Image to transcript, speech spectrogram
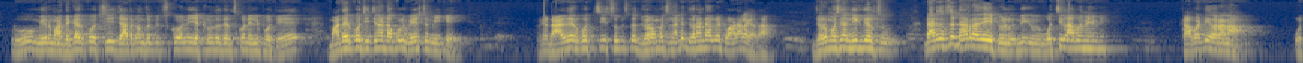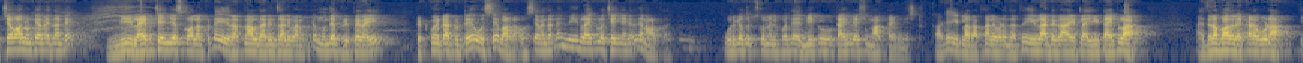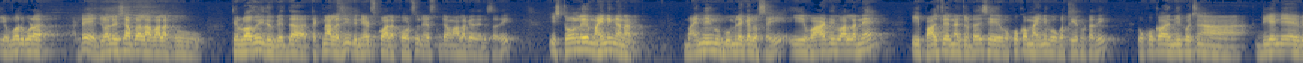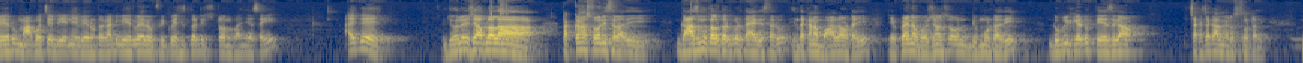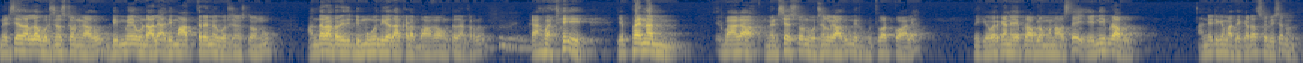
ఇప్పుడు మీరు మా దగ్గరకు వచ్చి జాతకం చూపించుకొని ఎట్లుందో తెలుసుకొని వెళ్ళిపోతే మా దగ్గరకు వచ్చి ఇచ్చిన డబ్బులు వేస్ట్ మీకే. ఇంకా డాడీ దగ్గరకు వచ్చి చూపించుకొని జ్వరం వచ్చిందంటే జ్వరం టాబ్లెట్ వాడాలి కదా. జ్వరం వచ్చిందని నీకు తెలుసు. డాక్టర్ దగ్గర డాక్టర్ అదే చెప్పిండు. నీ వచ్చి లాభం ఏమి? కాబట్టి ఎవరైనా వచ్చే వాళ్ళు ఉంటే ఏమైందంటే మీ లైఫ్ చేంజ్ చేసుకోవాలనుకుంటే ఈ రత్నాలు ధరించాలి అనుకుంటే ముందే ప్రిపేర్ అయ్యి పెట్టుకునేటట్టుంటే వస్తే బాగా. వస్తే ఏమైందంటే మీ లైఫ్లో చేంజ్ అనేది కనబడుతుంది. ఊరికే చూపించుకొని వెళ్ళిపోతే మీకు టైం వేస్ట్ మాకు టైం వేస్ట్. కాబట్టి ఇట్లా రత్నాలు ఇవ్వడం జరుగుతుంది. ఇలాంటి ఇట్లా ఈ టైప్లో హైదరాబాద్లో ఎక్కడ కూడా ఎవరు కూడా అంటే జ్యువెలరీ షాప్లలో వాళ్ళకు తెలియదు ఇది పెద్ద టెక్నాలజీ ఇది నేర్చుకోవాలి కోర్సు. నేర్చుకుంటే వాళ్ళకే తెలుస్తుంది. ఈ స్టోన్లు మైనింగ్ అన్నట్టు. మైనింగ్ భూమిలోకి వెళ్ళి వస్తాయి. ఈ వాటి వల్లనే ఈ పాజిటివ్ ఎనర్జీ ఉంటుంది. సే- ఒక్కొక్క మైనింగ్ ఒక్కొక్క తీరు ఉంటుంది. ఒక్కొక్క నీకు వచ్చిన డిఎన్ఏ వేరు మాకు వచ్చే డిఎన్ఏ వేరు ఉంటుంది. కాబట్టి వేరు వేరు ఫ్రీక్వెన్సీ తోటి స్టోన్లు పనిచేస్తాయి. అయితే జ్యువెలరీ షాప్లలో టక్కన స్టోన్ ఇస్తారు. అది గాజు ముక్కలతో కూడా తయారు చేస్తారు. ఇంతకన్నా బాగా ఉంటాయి. ఎప్పుడైనా ఒరిజినల్ స్టోన్ డిమ్ ఉంటుంది. డూప్లికేట్ తేజ్గా చకచకా మెరుస్తుంటుంది మెరిసేదల్లా ఒరిజినల్ స్టోన్ కాదు. డిమ్మే ఉండాలి. అది మాత్రమే ఒరిజినల్ స్టోను అందరూ అంటారు ఇది డిమ్ముగా ఉంది కదా అక్కడ బాగా ఉంటుంది అంటారు. కాబట్టి ఎప్పుడైనా బాగా మెడిసే స్టోన్ ఒరిజినల్ కాదు మీరు గుర్తుపట్టుకోవాలి. మీకు ఎవరికైనా ఏ ప్రాబ్లం ఉన్నా వస్తే ఎనీ ప్రాబ్లం అన్నిటికీ మా దగ్గర సొల్యూషన్ ఉంది.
